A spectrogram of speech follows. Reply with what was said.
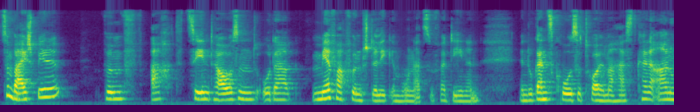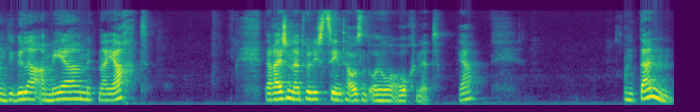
zum Beispiel 5, 8, 10.000 oder mehrfach fünfstellig im Monat zu verdienen. Wenn du ganz große Träume hast, keine Ahnung, die Villa am Meer mit einer Yacht, da reichen natürlich 10.000 Euro auch nicht. Ja? Und dann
